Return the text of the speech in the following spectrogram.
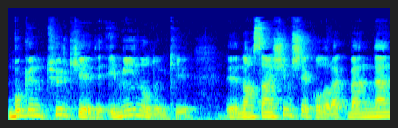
Bugün Türkiye'de emin olun ki e, Nahsan Şimşek olarak benden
